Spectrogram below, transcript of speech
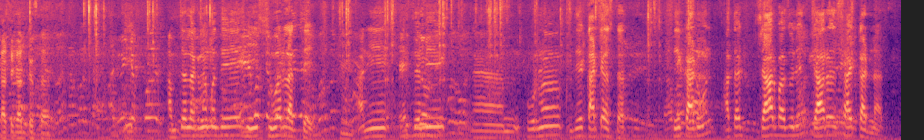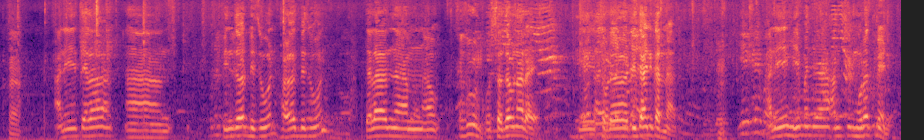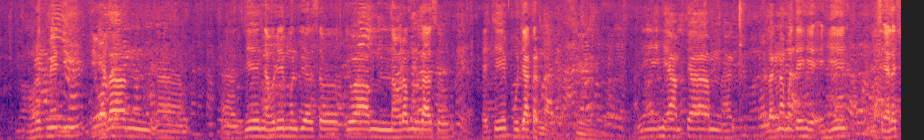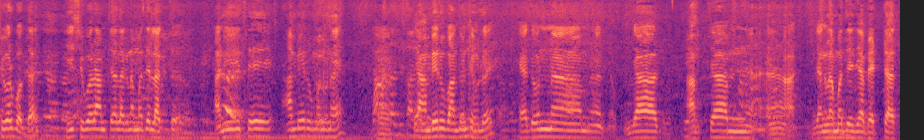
साठी काढतोस का आमच्या लग्नामध्ये ही शिवर लागते. आणि इथे मी अं, पूर्ण जे काटे असतात ते काढून आता चार बाजूने चार साईड काढणार. हा. आणि त्याला अं, पिंजर भिजवून हळद भिजवून त्याला अं, सजवणार आहे. ते थोडं डिझाईन करणार. आणि ही म्हणजे आमची मुहूर्तमेंढ मुहूर्त मेहंदी याला जे नवरी मुलगी असो किंवा नवरा मुलगा असो त्याची पूजा करणार. आणि हे आमच्या लग्नामध्ये हे ही याला शिवर बोलतात. ही शिवर आमच्या लग्नामध्ये लागतं. आणि ते आंबेरू म्हणून आहे. ते आंबेरू बांधून ठेवलं आहे ह्या दोन ज्या आमच्या जंगलामध्ये ज्या भेटतात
